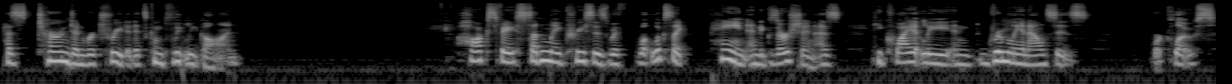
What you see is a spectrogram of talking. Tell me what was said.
has turned and retreated. It's completely gone. Hawk's face suddenly creases with what looks like pain and exertion as he quietly and grimly announces, We're close.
